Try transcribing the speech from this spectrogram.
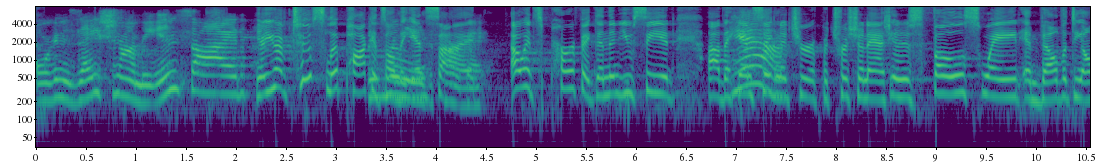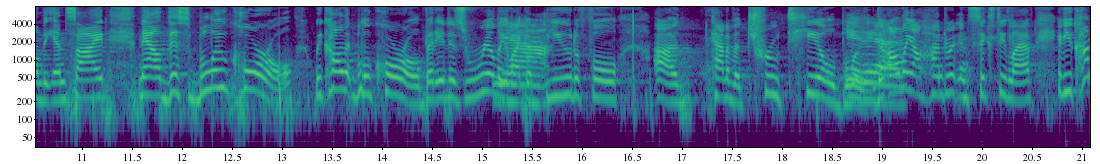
organization on the inside. Yeah, you have two slip pockets really on the inside. Oh, it's perfect. And then you see it, uh, the hand yeah. signature of Patricia Nash. It is faux suede and velvety on the inside. Now, this blue coral, we call it blue coral, but it is really yeah. like a beautiful, uh, kind of a true teal blue. There are only 160 left. If you come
